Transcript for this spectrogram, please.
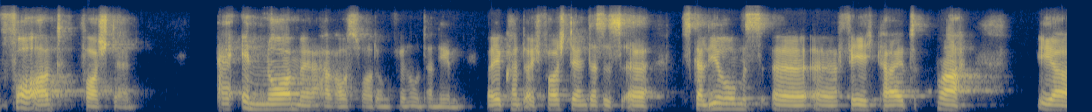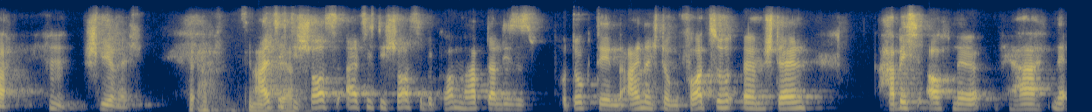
vor Ort vorstellen. Eine enorme Herausforderung für ein Unternehmen, weil ihr könnt euch vorstellen, dass es äh, Skalierungsfähigkeit äh, eher hm, schwierig. Ja, als, ich die Chance, als ich die Chance bekommen habe, dann dieses Produkt den Einrichtungen vorzustellen, habe ich auch eine, ja, eine,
